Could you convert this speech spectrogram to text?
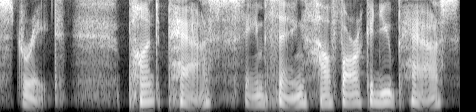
straight. Punt pass, same thing. How far could you pass?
